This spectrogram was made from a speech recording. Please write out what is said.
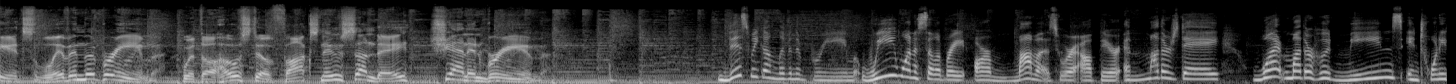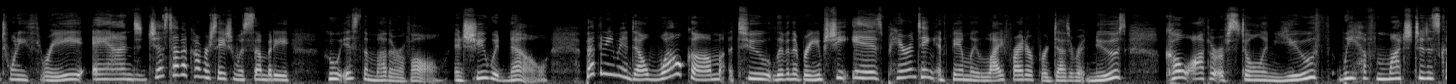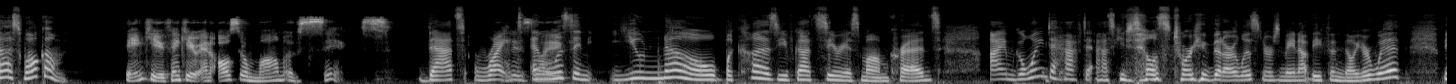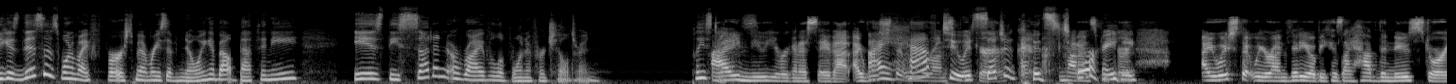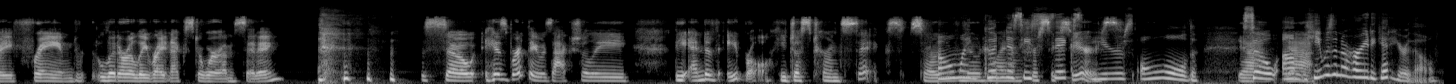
It's Living the Bream with the host of Fox News Sunday, Shannon Bream. This week on Living the Bream, we want to celebrate our mamas who are out there and Mother's Day, what motherhood means in 2023, and just have a conversation with somebody who is the mother of all, and she would know. Bethany Mandel, welcome to Living the Bream. She is parenting and family life writer for Deseret News, co author of Stolen Youth. We have much to discuss. Welcome. Thank you. Thank you. And also mom of six. That's right. That and like- listen, you know, because you've got serious mom creds, I'm going to have to ask you to tell a story that our listeners may not be familiar with, because this is one of my first memories of knowing about Bethany is the sudden arrival of one of her children. Please tell I us. knew you were going to say that. I wish I that have we were on to. It's such a good I'm not on speaker. story. I wish that we were on video because I have the news story framed literally right next to where I'm sitting. so his birthday was actually the end of April. He just turned six. So Oh my known who I goodness, he's six, years. years old. Yeah, so um, yeah. he was in a hurry to get here, though.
